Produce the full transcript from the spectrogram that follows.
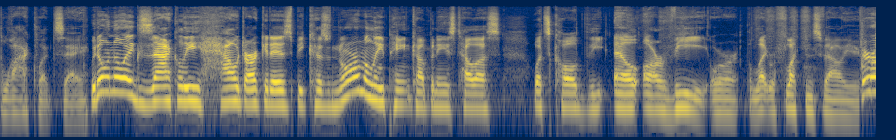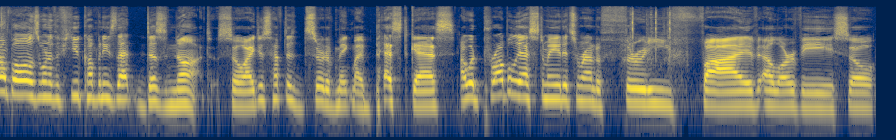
black, let's say. We don't know exactly how dark it is because normally paint companies tell us what's called the LRV, or the light reflectance value. Farrow Ball is one of the few companies that does not, so I just have to sort of make my best guess. I would probably estimate it's around a 35 LRV, so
